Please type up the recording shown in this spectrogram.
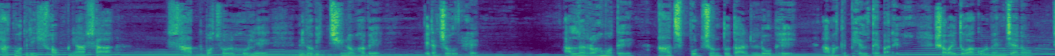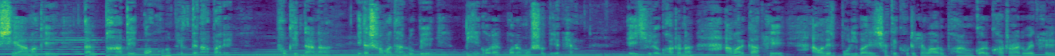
হাকমতের এই স্বপ্নে আসা সাত বছর হলে নিরবিচ্ছিন্নভাবে এটা চলছে। আল্লাহর রহমতে আজ পর্যন্ত তার লোভে আমাকে ফেলতে পারেনি। সবাই দোয়া করবেন যেন সে আমাকে তার ফাঁদে কখনো ফেলতে না পারে। ফকির নানা, এটা সমাধান রূপে বিয়ে করার পরামর্শ দিয়েছেন। এই ছিল ঘটনা। আমার কাছে আমাদের পরিবারের সাথে ঘটে যাওয়া আরও ভয়ঙ্কর ঘটনা রয়েছে।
